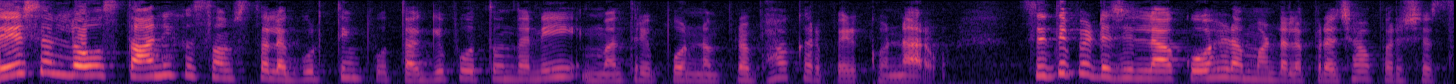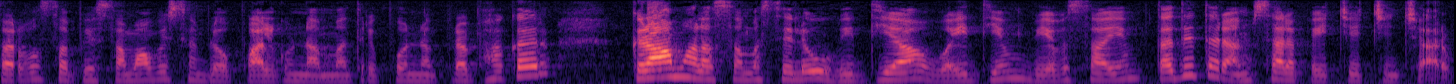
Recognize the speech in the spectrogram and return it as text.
దేశంలో స్థానిక సంస్థల గుర్తింపు తగ్గిపోతుందని మంత్రి పొన్నం ప్రభాకర్ పేర్కొన్నారు. సిద్దిపేట జిల్లా కోహెడ మండల ప్రజా పరిషత్ సర్వసభ్య సమావేశంలో పాల్గొన్న మంత్రి పొన్నం ప్రభాకర్ గ్రామాల సమస్యలు విద్య వైద్యం వ్యవసాయం తదితర అంశాలపై చర్చించారు.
